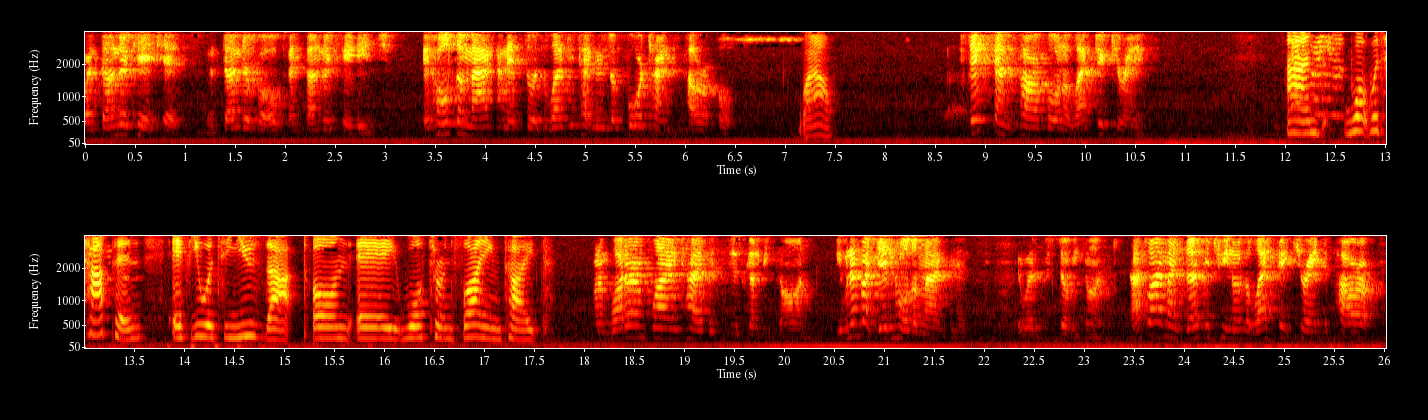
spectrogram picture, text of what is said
when Thunder Cage hits, when Thunderbolt and Thunder Cage, it holds a magnet, so its electric type moves are four times as powerful. Wow. Six times as powerful in electric terrain. And what would happen if you were to use that on a water and flying type? On water and flying type, it's just gonna be gone. Even if I didn't hold a magnet, it would still be gone. That's why my Zerkatrine was electric terrain to power up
